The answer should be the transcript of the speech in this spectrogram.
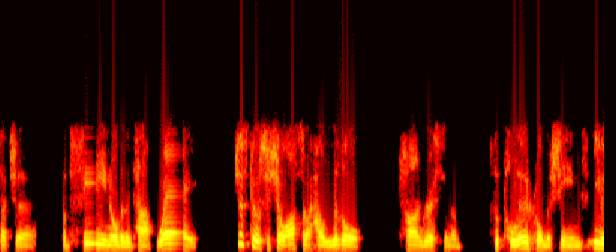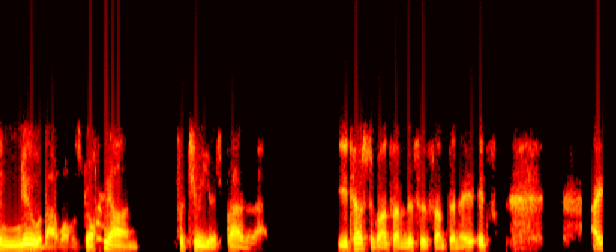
such a obscene, over the top way just goes to show also how little Congress and the, the political machines even knew about what was going on for two years prior to that. You touched upon something. This is something. It's I,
